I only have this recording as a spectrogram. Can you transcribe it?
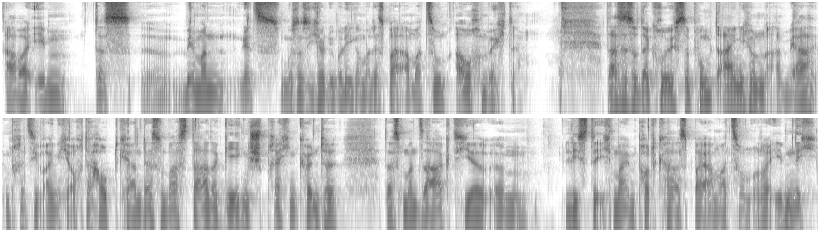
aber eben das äh, will man, jetzt muss man sich halt überlegen, ob man das bei Amazon auch möchte. Das ist so der größte Punkt eigentlich und ähm, ja, im Prinzip eigentlich auch der Hauptkern dessen, was da dagegen sprechen könnte, dass man sagt, hier ähm, liste ich meinen Podcast bei Amazon oder eben nicht.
